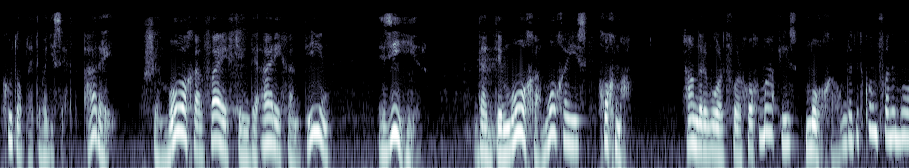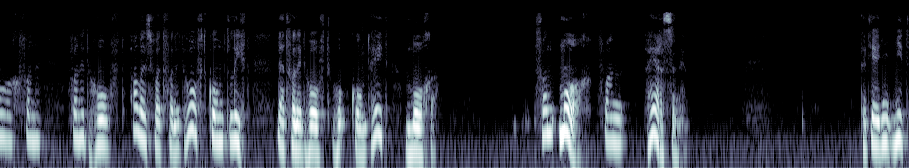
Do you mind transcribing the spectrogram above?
goed opletten wat hij zegt. Arei, Shemocha 15, de Arichampin, zie hier, dat de mocha, mocha is chogma. Andere woord voor chogma is mocha, omdat het komt van de moch, van, van het hoofd. Alles wat van het hoofd komt, licht, dat van het hoofd komt, heet mocha. Van moch, van hersenen. Dat je niet,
